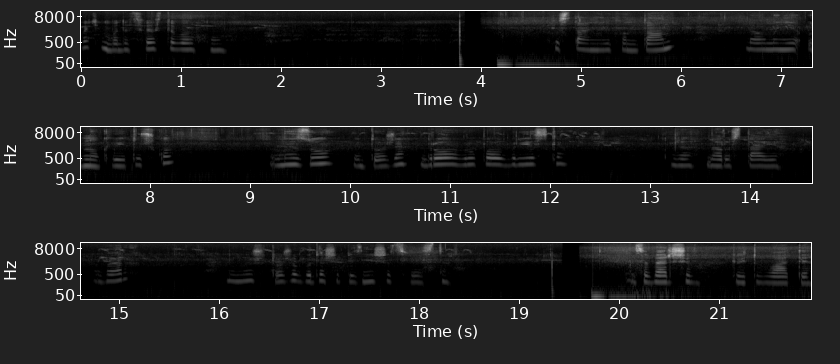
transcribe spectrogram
Потім буде цвісти вверху. Хрустальний фонтан. Дав мені одну квіточку внизу. Він теж друга група обрізки. Вже наростає вверх. Думаю, що теж буде ще пізніше цвісти. Завершив квітувати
